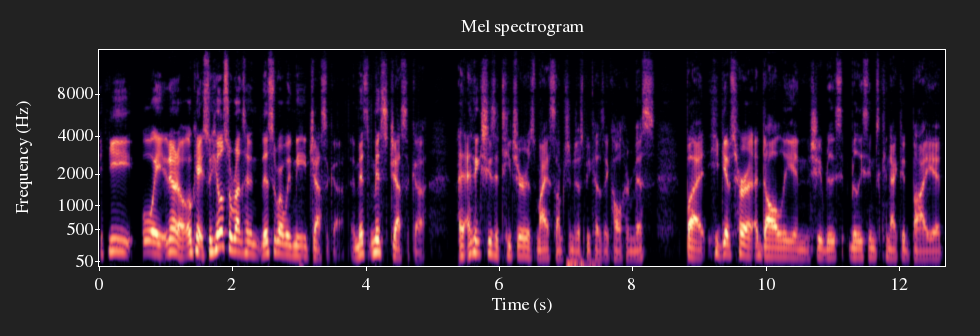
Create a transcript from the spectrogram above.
He wait, no, no. Okay, so he also runs in. This is where we meet Jessica, Miss Miss Jessica. I, I think she's a teacher, is my assumption, just because they call her Miss. But he gives her a dolly, and she really really seems connected by it.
